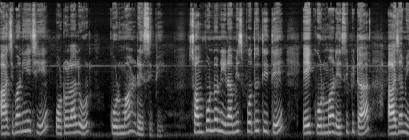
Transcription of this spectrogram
আজ বানিয়েছি পটল আলুর কোরমা রেসিপি। সম্পূর্ণ নিরামিষ পদ্ধতিতে এই কোরমা রেসিপিটা আজ আমি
